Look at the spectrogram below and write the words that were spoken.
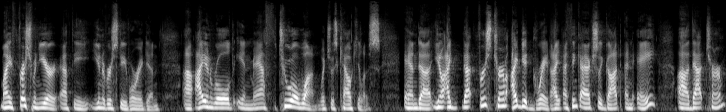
My freshman year at the University of Oregon, uh, I enrolled in Math 201, which was calculus. And, uh, you know, I, that first term, I did great. I, I think I actually got an A uh, that term.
